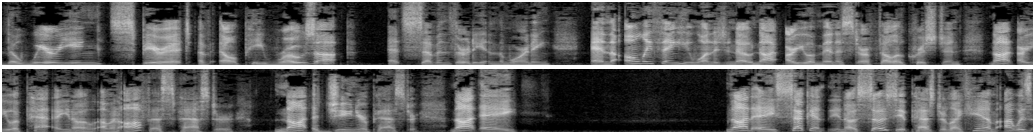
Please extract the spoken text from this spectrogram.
the wearying spirit of LP rose up at 7:30 in the morning and the only thing he wanted to know not are you a minister a fellow christian not are you a pa- you know i'm an office pastor not a junior pastor not a not a second you know associate pastor like him i was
